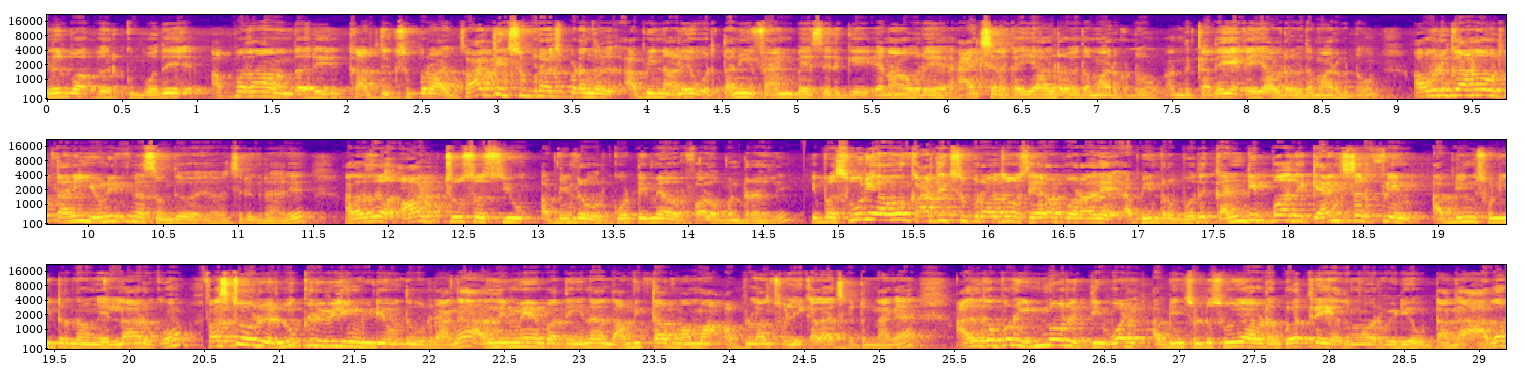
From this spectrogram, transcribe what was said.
எதிர்பார்ப்பு இருக்கும்போது அப்போ தான் வந்தார் கார்த்திக் சுப்ராஜ் கார்த்திக் சுப்ராஜ் படங்கள் அப்படின்னாலே ஒரு தனி ஃபேன் பேஸ் இருக்கு. ஏன்னா ஒரு ஆக்ஷனை கையாளுற விதமாக இருக்கட்டும் அந்த கதையை கையாளுற விதமாக இருக்கட்டும் அவருக்கான ஒரு தனி யூனிக்னஸ் வந்து வச்சிருக்கிறாரு. அதாவது ஆர்ட் சூசஸ் யூ அப்படின்ற ஒரு கோட்டையுமே அவர் ஃபாலோ பண்ணுறாரு இப்போ சூர்யாவும் கார்த்திக் சுப்ராஜும் சேர போறாரு அப்படின்ற போது கண்டிப்பாக அது கேங்ஸ்டர் ஃபிலிம் அப்படின்னு சொல்லிட்டு இருந்தவங்க எல்லாருக்கும் ஃபர்ஸ்ட் ஒரு லுக் ரிவீலிங் வீடியோ வந்து விடுறாங்க. அதுலயுமே பாத்தீங்கன்னா அந்த அமிதாப் மாமா அப்படிலாம் சொல்லி கலாச்சிக்கிட்டு இருந்தாங்க. அதுக்கப்புறம் இன்னொரு தி ஒன் அப்படின்னு சொல்லிட்டு சூர்யாவோட பர்த்டே எதுவும் ஒரு வீடியோ விட்டாங்க. அதை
